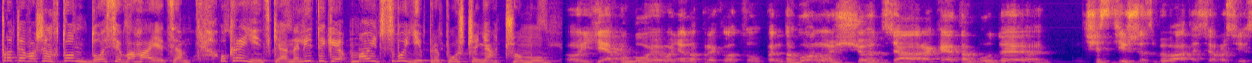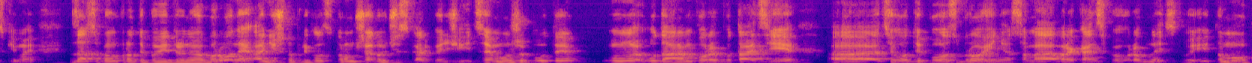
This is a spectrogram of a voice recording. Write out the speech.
Проте Вашингтон досі вагається. Українські аналітики мають свої припущення. Чому? Є побоювання, наприклад, у Пентагону, що ця ракета буде частіше збиватися російськими засобами протиповітряної оборони, аніж, наприклад, Storm Shadow чи Scalp. І Це може бути ударом по репутації е, цього типу озброєння, саме американського виробництва, і тому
